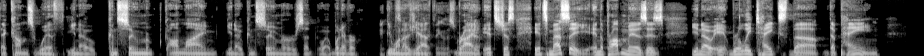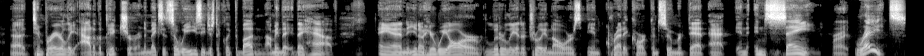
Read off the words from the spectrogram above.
that comes with you know consumer online you know consumers and whatever You consumption and yeah, of the sort. right it's just it's messy and the problem is is you know it really takes the the pain uh, temporarily out of the picture and it makes it so easy just to click the button i mean they, they have and you know here we are literally at a trillion dollars in credit card consumer debt at an insane right. rates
